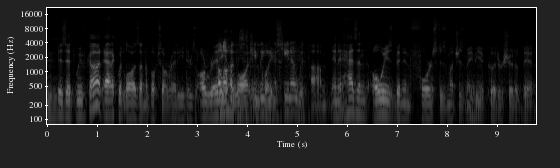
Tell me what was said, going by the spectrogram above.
Mm-hmm. is that we've got adequate laws on the books already. There's already Aloha, a law this is in Kili place. Aquino with Um, and it hasn't always been enforced as much as maybe Mm-hmm. it could or should have been.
